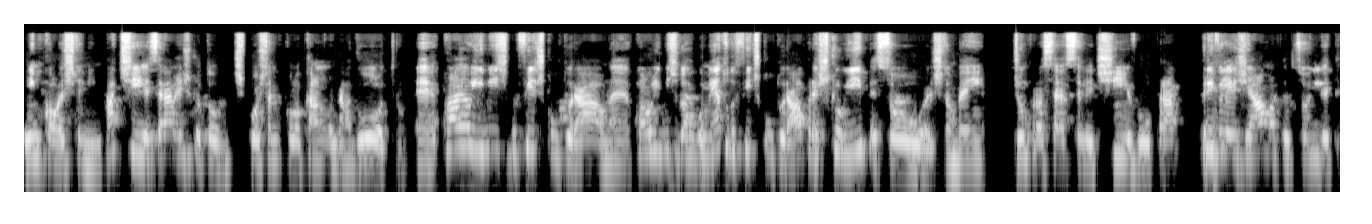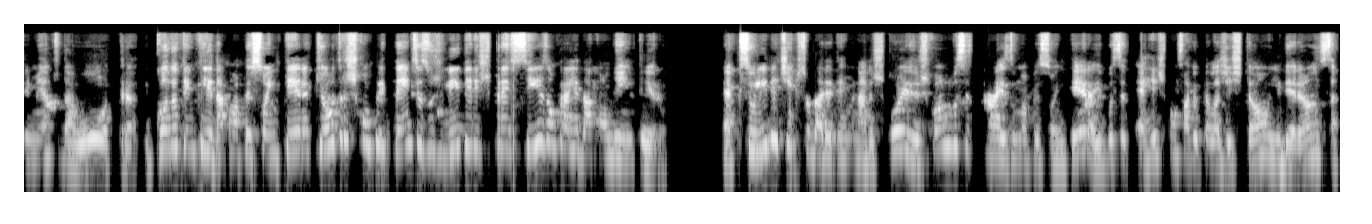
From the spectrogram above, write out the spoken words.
Encosta em empatia, será mesmo que eu estou disposto a me colocar no lugar do outro? É, qual é o limite do fit cultural, né? Qual é o limite do argumento do fit cultural para excluir pessoas também de um processo seletivo para privilegiar uma pessoa em detrimento da outra. Quando eu tenho que lidar com uma pessoa inteira, que outras competências os líderes precisam para lidar com alguém inteiro? É porque se o líder tinha que estudar determinadas coisas, quando você traz uma pessoa inteira e você é responsável pela gestão, liderança,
